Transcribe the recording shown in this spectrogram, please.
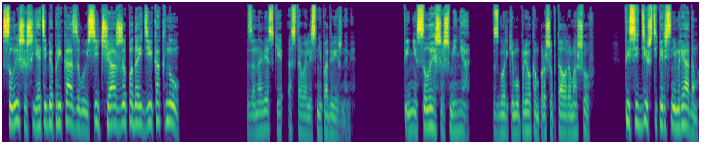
Слышишь, я тебе приказываю, сейчас же подойди к окну занавески оставались неподвижными. «Ты не слышишь меня!» — с горьким упреком прошептал Ромашов. «Ты сидишь теперь с ним рядом,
